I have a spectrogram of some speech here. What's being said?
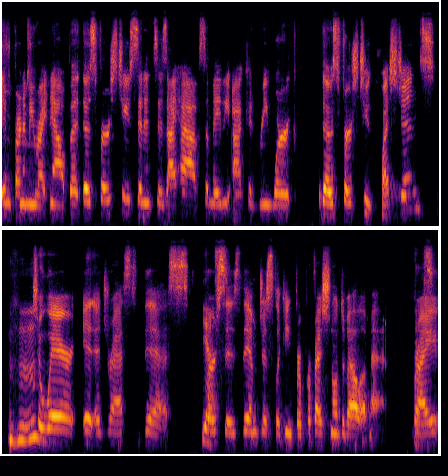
in front of me right now, but those first two sentences I have. So maybe I could rework those first two questions Mhm. to where it addressed this Yes. versus them just looking for professional development, right?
